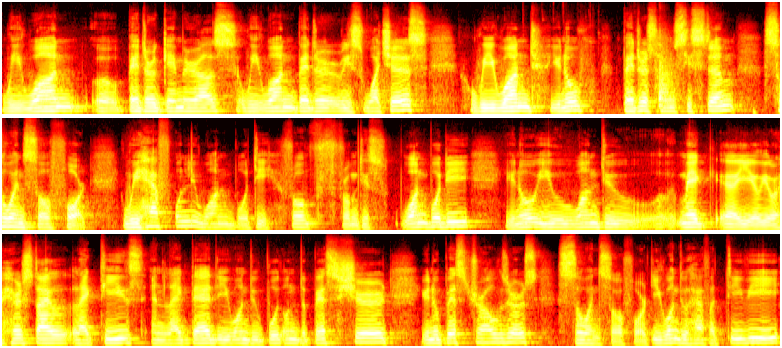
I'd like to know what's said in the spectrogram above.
we want uh, better cameras, we want better wristwatches, we want, you know, better sound system, so and so forth. We have only one body. From, from this one body, you know, you want to make uh, your, your hairstyle like this and like that. You want to put on the best shirt, you know, best trousers, so and so forth. You want to have a TV,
